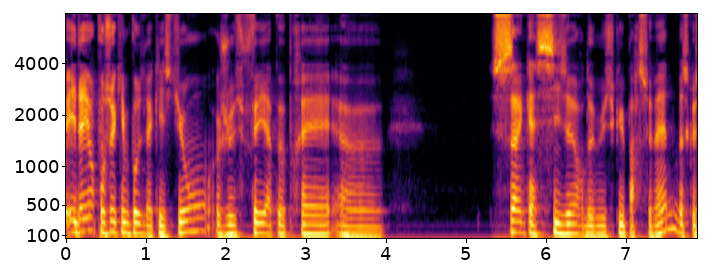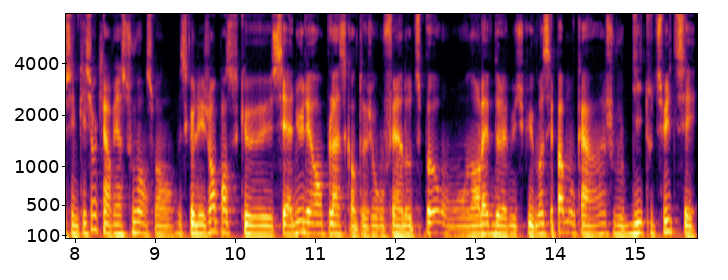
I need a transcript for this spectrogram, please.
et d'ailleurs pour ceux qui me posent la question, je fais à peu près 5 à 6 heures de muscu par semaine Parce que c'est une question qui revient souvent en ce moment. Parce que les gens pensent que c'est annulé et remplace quand on fait un autre sport, on enlève de la muscu. Moi, c'est pas mon cas. Hein. Je vous le dis tout de suite, c'est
